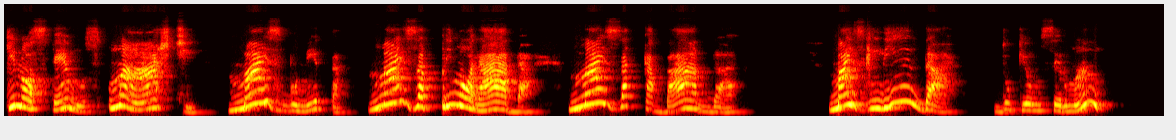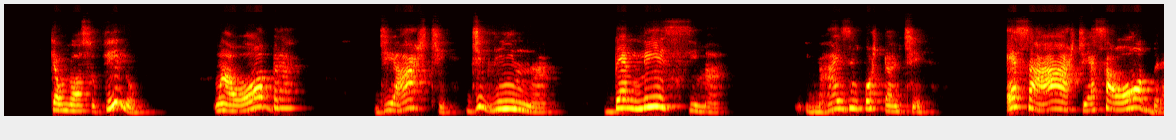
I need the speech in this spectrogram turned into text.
que nós temos uma arte mais bonita, mais aprimorada, mais acabada, mais linda do que um ser humano, que é o nosso filho, uma obra de arte divina, belíssima. E mais importante, essa arte, essa obra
